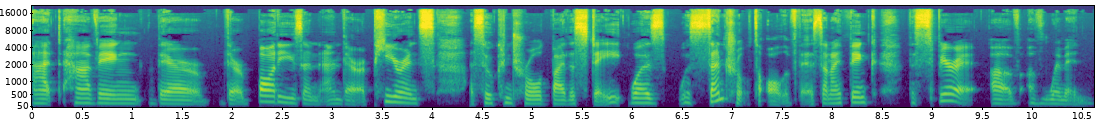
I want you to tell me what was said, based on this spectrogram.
at having their their bodies and, and their appearance so controlled by the state was was central to all of this. And I think the spirit of of women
